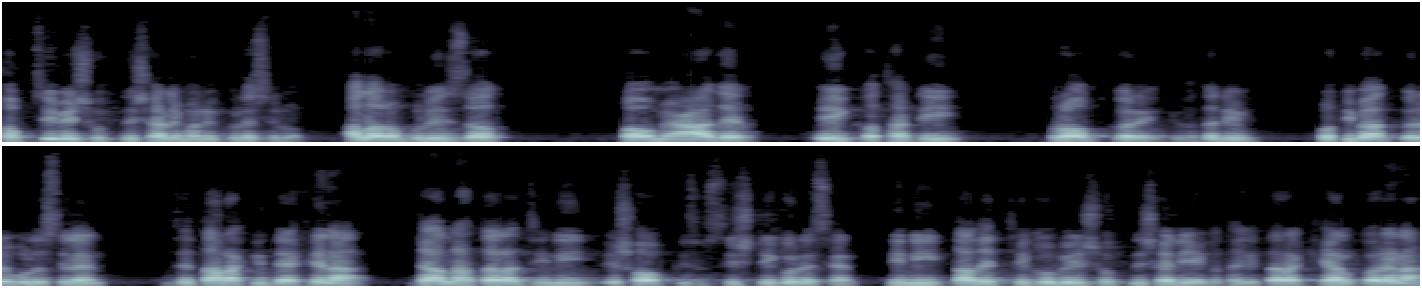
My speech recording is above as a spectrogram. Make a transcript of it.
সবচেয়ে বেশি শক্তিশালী মনে করেছিল। আল্লাহ রব্বুল ইজত কৌমে আদের এই কথাটি রদ করে, এই কথাটি প্রতিবাদ করে বলেছিলেন যে তারা কি দেখে না যে আল্লাহ তালা যিনি সব কিছু সৃষ্টি করেছেন, তিনি তাদের থেকেও বেশি শক্তিশালী, এ কথা কি তারা খেয়াল করে না?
